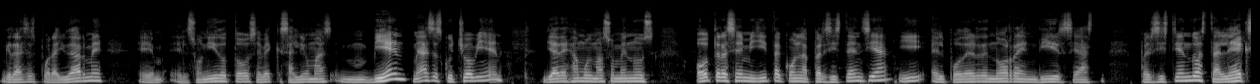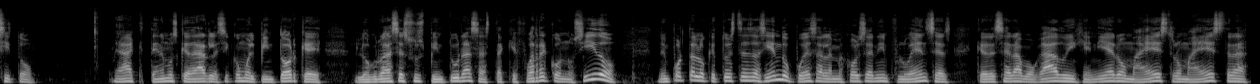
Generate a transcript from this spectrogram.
gracias por ayudarme. Em, el sonido, todo se ve que salió más mm, bien, me has escuchó bien. Ya dejamos más o menos otra semillita con la persistencia y el poder de no rendirse, persistiendo hasta el éxito. Ya, que tenemos que darle, así como el pintor que logró hacer sus pinturas hasta que fue reconocido. No importa lo que tú estés haciendo, puedes a lo mejor ser influencers, querer ser abogado, ingeniero, maestro, maestra,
